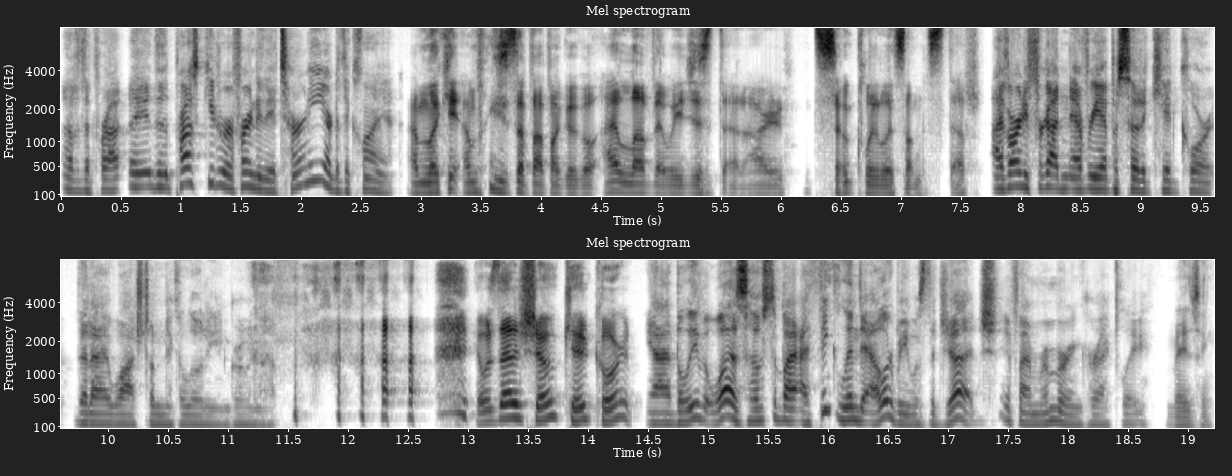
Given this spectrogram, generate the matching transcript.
of the pro? uh, The prosecutor referring to the attorney or to the client? I'm looking. I'm looking stuff up on Google. I love that we just uh, are so clueless on this stuff. I've already forgotten every episode of Kid Court that I watched on Nickelodeon growing up. was that a show, Kid Court? yeah, I believe it was hosted by I think Linda Ellerbee was the judge, if I'm remembering correctly. Amazing.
